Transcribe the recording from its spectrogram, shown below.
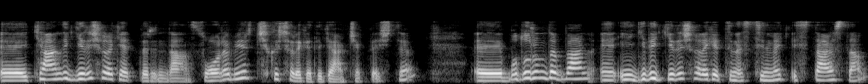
e, kendi giriş hareketlerinden sonra bir çıkış hareketi gerçekleşti. E, bu durumda ben e, ilgili giriş hareketini silmek istersem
